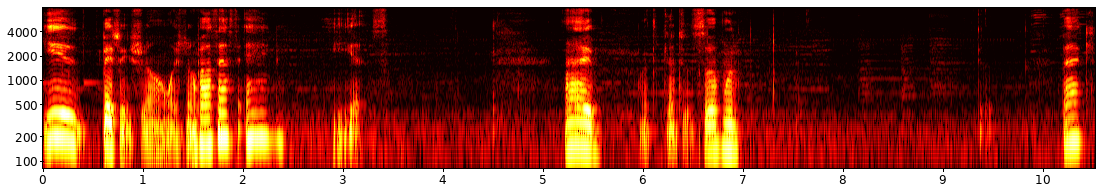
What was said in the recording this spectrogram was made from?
You basically should always process and yes. I let's go to the silver one. Go back.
